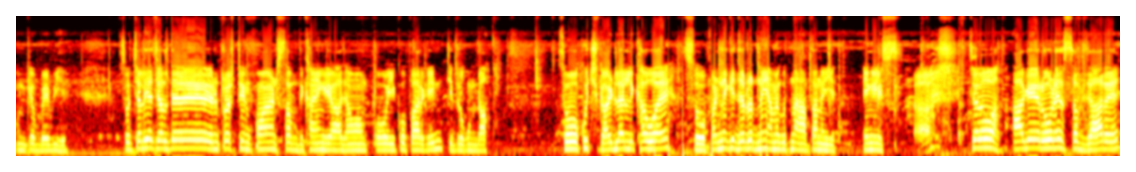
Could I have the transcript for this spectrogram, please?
उनके बेबी है। सो so, चलिए चलते इंटरेस्टिंग पॉइंट सब दिखाएँगे आज हम आपको eco park in Chitrakonda. So so, कुछ गाइडलाइन लिखा हुआ है। सो so, पढ़ने की ज़रूरत नहीं हमें उतना आता नहीं है। इंग्लिश चलो आगे रोड है सब जा रहे हैं।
